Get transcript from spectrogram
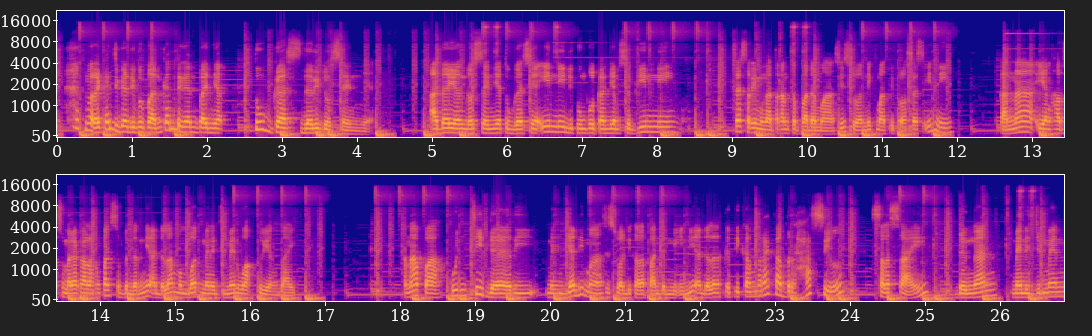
Mereka juga dibebankan dengan banyak tugas dari dosennya. Ada yang dosennya tugasnya ini dikumpulkan jam segini. Saya sering mengatakan kepada mahasiswa nikmati proses ini karena yang harus mereka lakukan sebenarnya adalah membuat manajemen waktu yang baik. Kenapa? Kunci dari menjadi mahasiswa di kala pandemi ini adalah ketika mereka berhasil selesai dengan manajemen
